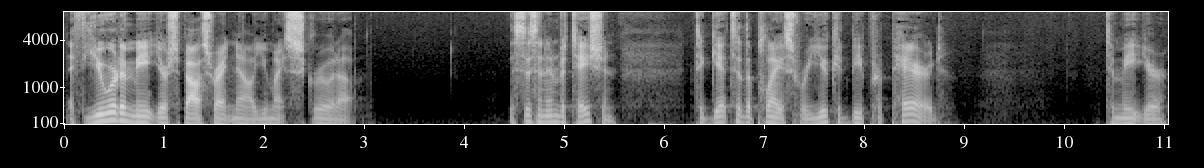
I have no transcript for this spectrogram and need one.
If you were to meet your spouse right now, you might screw it up. This is an invitation to get to the place where you could be prepared to meet your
